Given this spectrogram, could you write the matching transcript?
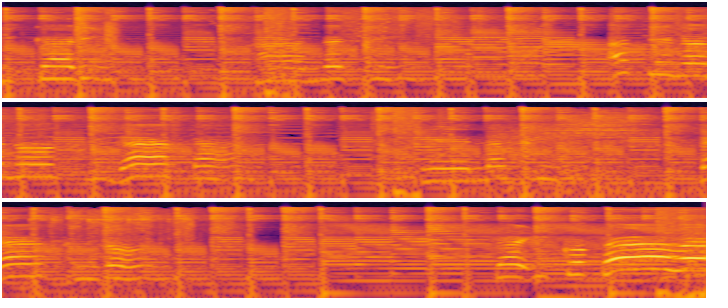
光話アテナの姿照し出すのサイパワー。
